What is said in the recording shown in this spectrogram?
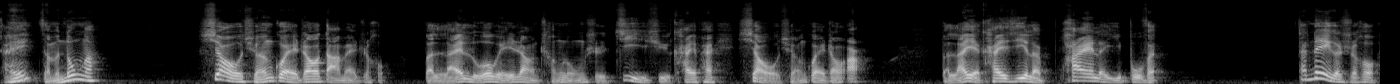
哎，怎么弄啊？笑拳怪招大卖之后，本来罗维让成龙是继续开拍《笑拳怪招二》，本来也开机了，拍了一部分。但那个时候，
